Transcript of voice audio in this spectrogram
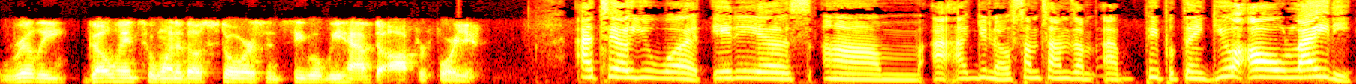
really go into one of those stores and see what we have to offer for you. I tell you what, it is. Um, I, you know, sometimes I'm, I, people think you're old lady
